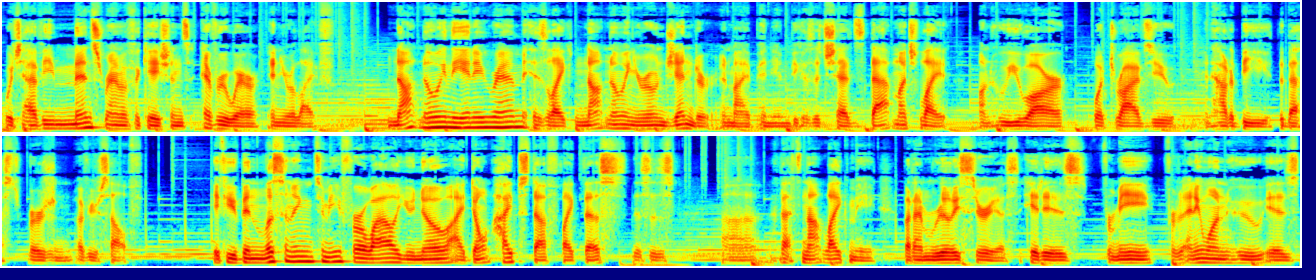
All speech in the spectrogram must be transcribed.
which have immense ramifications everywhere in your life. Not knowing the Enneagram is like not knowing your own gender, in my opinion, because it sheds that much light on who you are, what drives you, and how to be the best version of yourself. If you've been listening to me for a while, you know I don't hype stuff like this. This is uh, that's not like me, but I'm really serious. It is for me, for anyone who is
